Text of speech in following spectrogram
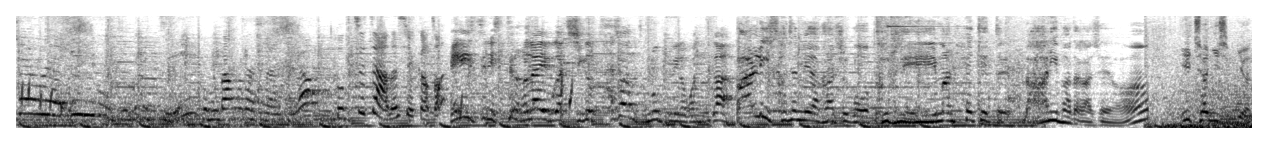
최후의 1위는 누구일지 본방사수하세요. 놓치지 않으실 거죠? A3 스틸 얼라이브가 지금 사전 등록 중이라고 하니까 빨리 사전 예약하시고 푸짐한 혜택들 많이 받아가세요. 2020년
